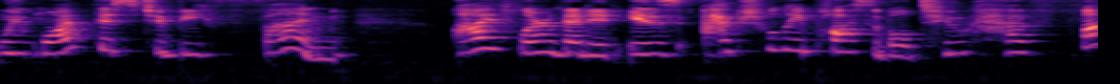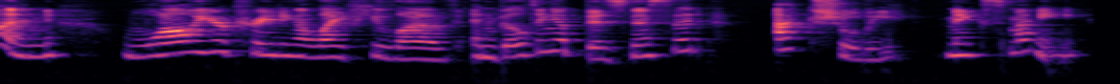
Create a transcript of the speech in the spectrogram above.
We want this to be fun. I've learned that it is actually possible to have fun while you're creating a life you love and building a business that actually makes money.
